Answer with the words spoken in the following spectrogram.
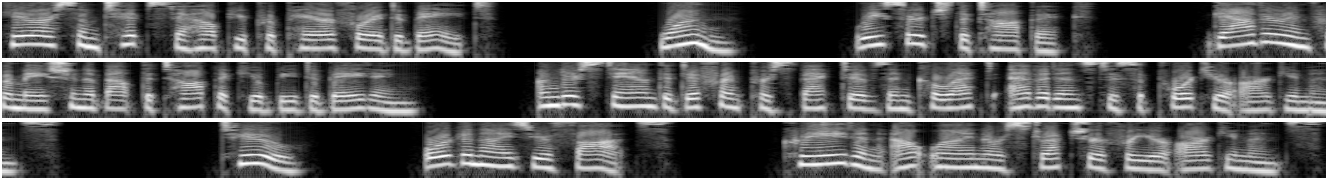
Here are some tips to help you prepare for a debate. 1. Research the topic. Gather information about the topic you'll be debating. Understand the different perspectives and collect evidence to support your arguments. 2. Organize your thoughts. Create an outline or structure for your arguments.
